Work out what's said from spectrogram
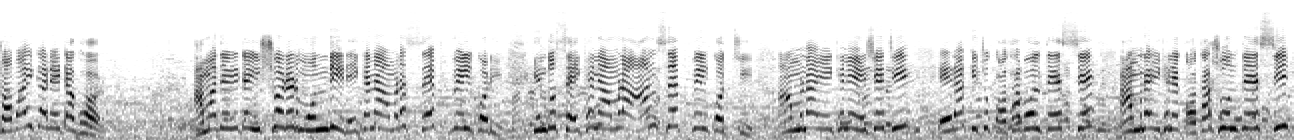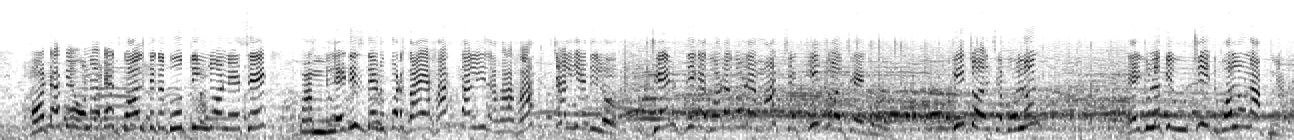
সবাইকার এটা ঘর। আমাদের এটা ঈশ্বরের মন্দির, এখানে আমরা সেফ ফিল করি। কিন্তু সেইখানে আমরা আনসেফ ফিল করছি। আমরা এখানে এসেছি, এরা কিছু কথা বলতে এসছে, আমরা এখানে কথা শুনতে এসছি হঠাৎ ওনাদের দল থেকে দু তিনজন এসে লেডিসদের উপর গায়ে হাত তালি হাত চালিয়ে দিল। জেন্টস দিকে ধরে ধরে মারছে। কি চলছে এগুলো? কি চলছে বলুন? এগুলো কি উচিত বলুন আপনারা?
